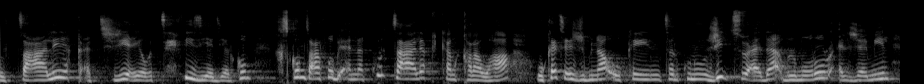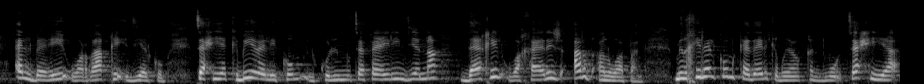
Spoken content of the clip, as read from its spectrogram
والتعاليق التشجيعية والتحفيزية ديالكم. خصكم تعرفوا بأن كل التعاليق كنقراوها وكتعجبنا وكنكونوا جد سعداء بالمرور الجميل البهي والراقي ديالكم. تحية كبيرة لكم لكل المتفاعلين ديالنا داخل وخارج أرض الوطن. من خلالكم كذلك بغينا نقدموا تحية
